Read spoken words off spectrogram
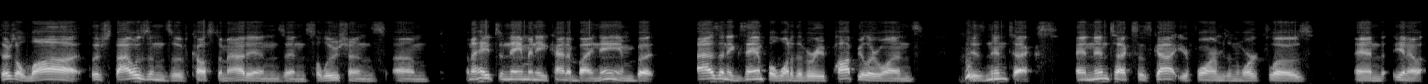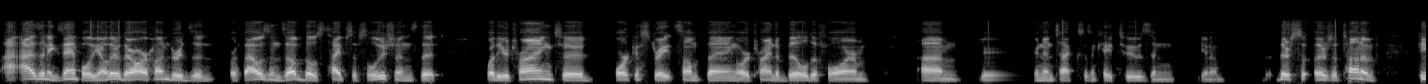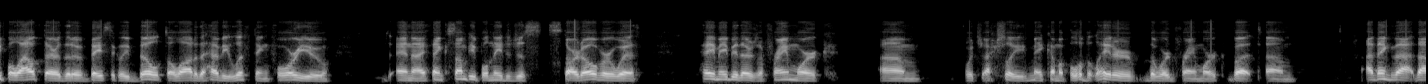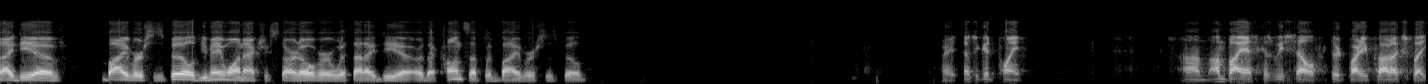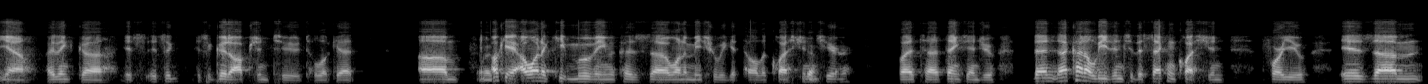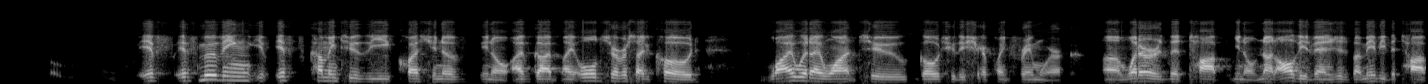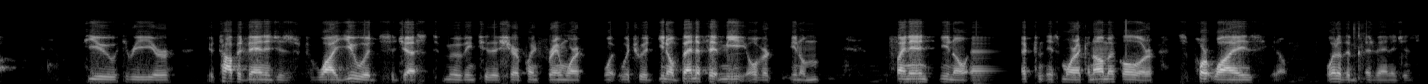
there's a lot, there's thousands of custom add-ins and solutions. Um, and I hate to name any kind of by name, but as an example, one of the very popular ones is Nintex. And Nintex has got your forms and workflows and you know, as an example, you know, there there are hundreds and or thousands of those types of solutions that whether you're trying to orchestrate something or trying to build a form, um, you're in Intexes and K2s, and you know, there's there's a ton of people out there that have basically built a lot of the heavy lifting for you. And I think some people need to just start over with, hey, maybe there's a framework, um, which actually may come up a little bit later, the word framework, but um, I think that that idea of buy versus build, you may want to actually start over with that idea or that concept of buy versus build. Right, that's a good point. Um, I'm biased because we sell third-party products, but yeah, I think uh, it's it's a it's a good option to to look at. Um, okay, I want to keep moving because uh, I want to make sure we get to all the questions here. But uh, thanks, Andrew. Then that kind of leads into the second question for you is um, if if moving if, if coming to the question of you know I've got my old server-side code, why would I want to go to the SharePoint framework? Um, what are the top you know not all the advantages, but maybe the top few, three, or your top advantages to why you would suggest moving to the SharePoint framework, which would you know benefit me over you know finan you know it's more economical or support-wise. You know, what are the advantages?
